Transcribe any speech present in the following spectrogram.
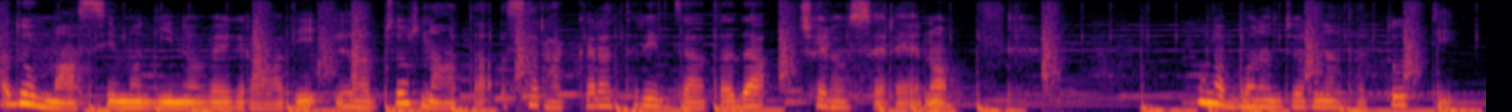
ad un massimo di 9 gradi. La giornata sarà caratterizzata da cielo sereno. Una buona giornata a tutti!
